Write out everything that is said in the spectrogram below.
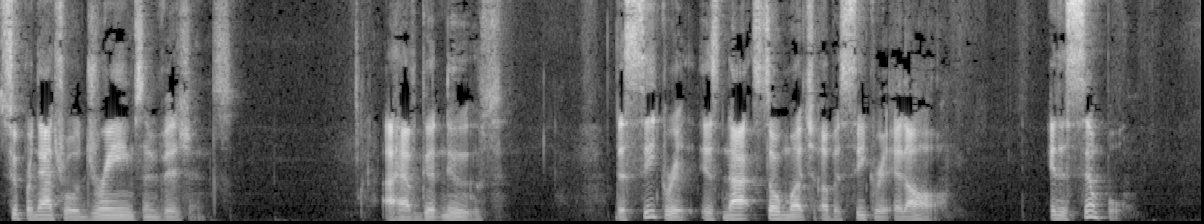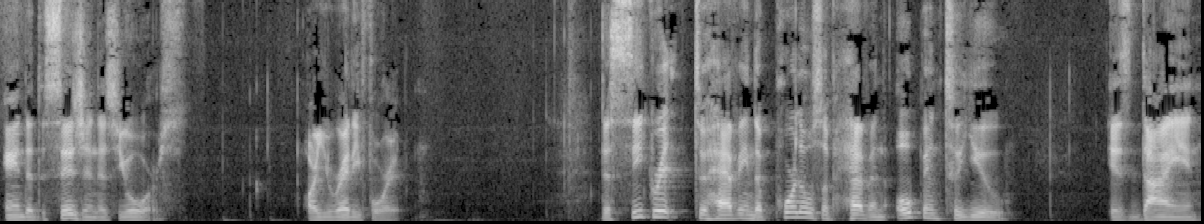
supernatural dreams and visions. I have good news. The secret is not so much of a secret at all. It is simple, and the decision is yours. Are you ready for it? The secret to having the portals of heaven open to you is dying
